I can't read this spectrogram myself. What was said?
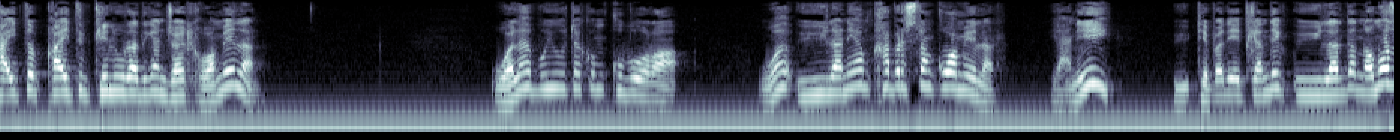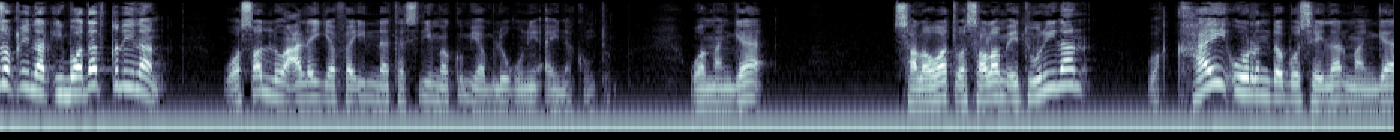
qaytib qaytib kelaveradigan joy qilib olmanglar wala buyutakum qubura. Va uylarni ham qabriston qilib olmanglar ya'ni tepada aytgandek uylarda namoz o'qinglar ibodat qilinglar. Sallu alayya fa inna taslimakum yablughuni ayna kuntum. Va menga salovat va salom aytaveringlar va qay o'rinda bo'lsanglar menga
